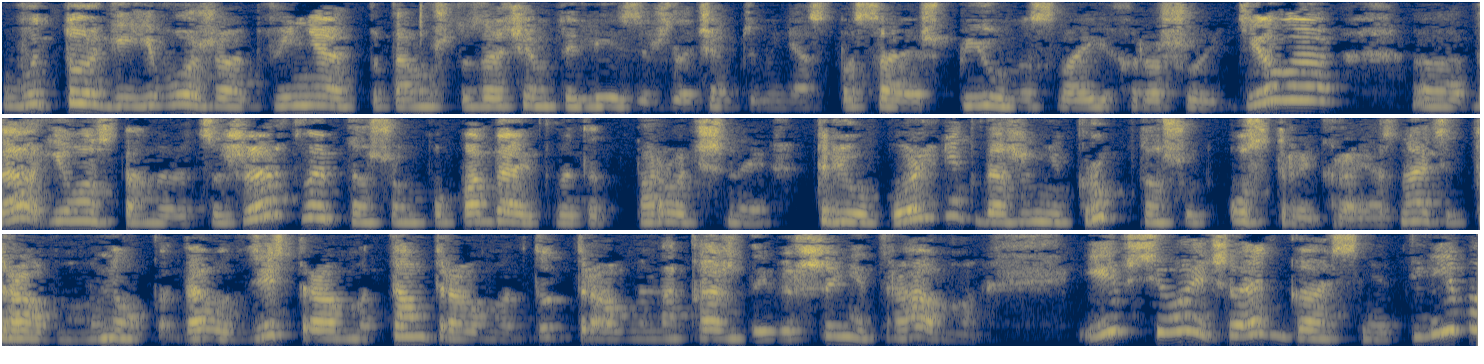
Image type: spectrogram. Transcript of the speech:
в итоге его же обвиняют, потому что зачем ты лезешь, зачем ты меня спасаешь, пью на свои, хорошо и делаю, э, да, и он становится жертвой, потому что он попадает в этот порочный треугольник, даже не круг, потому что острые края, знаете, травм много, да, вот здесь травма, там травма, тут травма, на каждой вершине травма. И все, и человек гаснет. Либо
